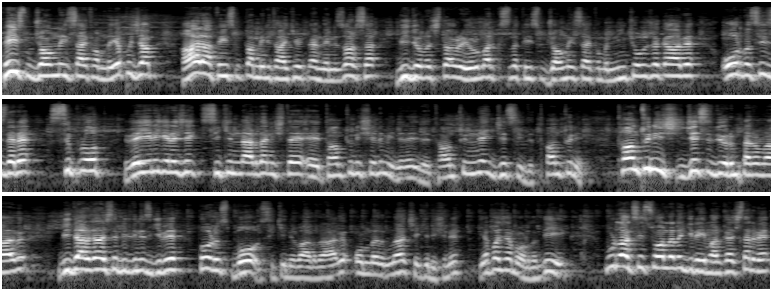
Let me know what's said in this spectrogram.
Facebook canlı yayın sayfamda yapacağım. Hala Facebook'tan beni takip etmeyenleriniz varsa videonun açıklama ve yorumlar kısmında Facebook canlı yayın sayfamın linki olacak abi. Orada sizlere Sprout ve yeni gelecek skinlerden işte e, Tantuni Shell'i miydi neydi? Tantuni ne Jesse'ydi? Tantuni. Tantuni Jesse diyorum ben ona abi. Bir de arkadaşlar bildiğiniz gibi Horus Bo skin'i vardı abi. Onların da çekilişini yapacağım orada değil. Burada aksesuarlara gireyim arkadaşlar ve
